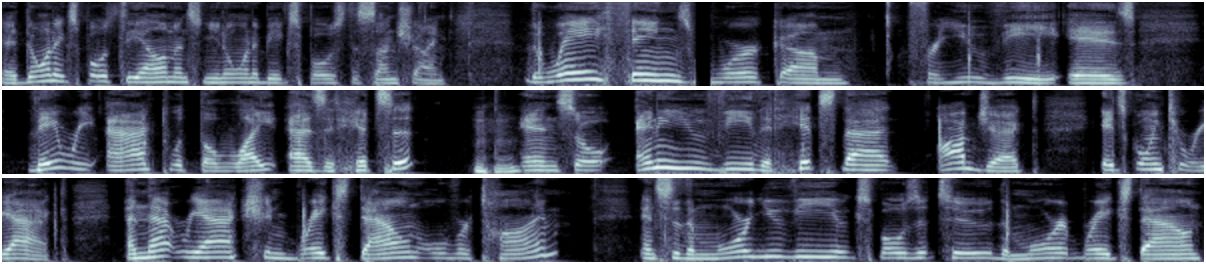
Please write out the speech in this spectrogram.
You don't want to expose to the elements, and you don't want to be exposed to sunshine. The way things work um, for UV is they react with the light as it hits it, mm-hmm. and so any UV that hits that object, it's going to react, and that reaction breaks down over time. And so the more UV you expose it to, the more it breaks down,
